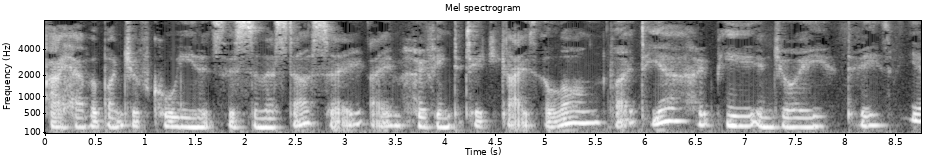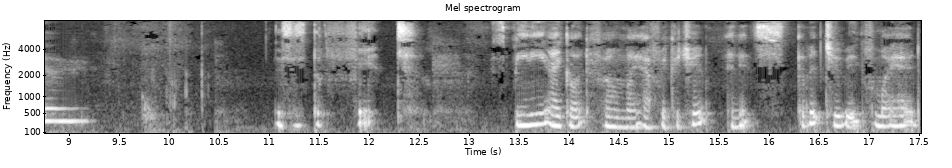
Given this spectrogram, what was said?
I have a bunch of cool units this semester, so I'm hoping to take you guys along. But yeah, hope you enjoy today's video. This is the fit. This beanie I got from my Africa trip and it's a bit too big for my head.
